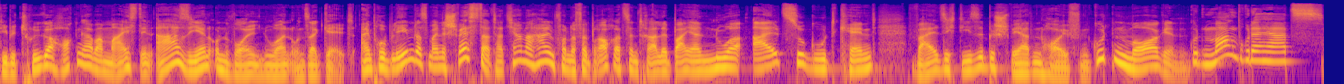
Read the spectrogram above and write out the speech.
die Betrüger hocken aber meist in Asien und wollen nur an unser Geld. Ein Problem, das meine Schwester Tatjana Halm von der Verbraucherzentrale Bayern nur allzu gut kennt, weil sich diese Beschwerden häufen. Guten Morgen. Guten Morgen, Bruderherz.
